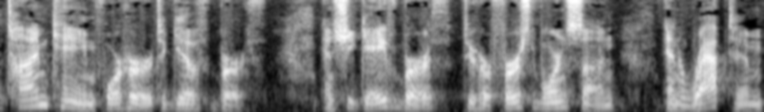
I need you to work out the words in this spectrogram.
time came for her to give birth. And she gave birth to her firstborn son, and wrapped him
